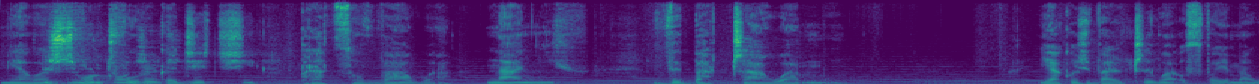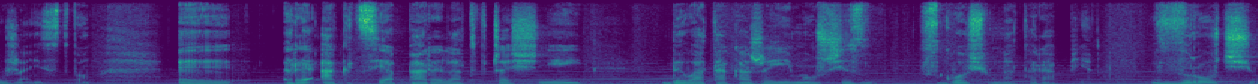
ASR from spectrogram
Miała z nim czwórkę dzieci, pracowała na nich, wybaczała mu jakoś walczyła o swoje małżeństwo. Y, Reakcja parę lat wcześniej była taka, że jej mąż się zgłosił na terapię. Wrócił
